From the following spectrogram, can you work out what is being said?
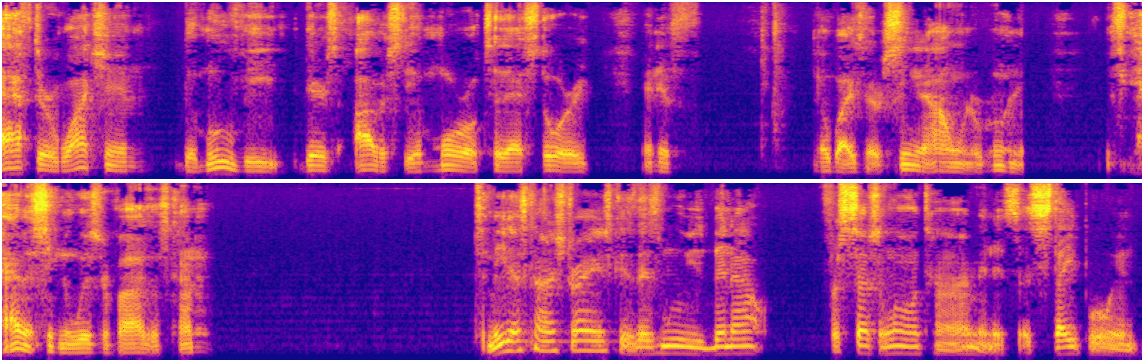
After watching the movie, there's obviously a moral to that story. And if nobody's ever seen it, I don't want to ruin it. If you haven't seen The Wizard of Oz, that's kind of, to me, that's kind of strange because this movie's been out for such a long time and it's a staple in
